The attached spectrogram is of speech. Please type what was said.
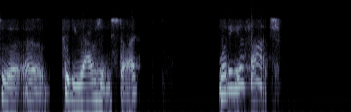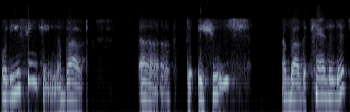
to a, a pretty rousing start, what are your thoughts? What are you thinking about uh, the issues, about the candidates,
